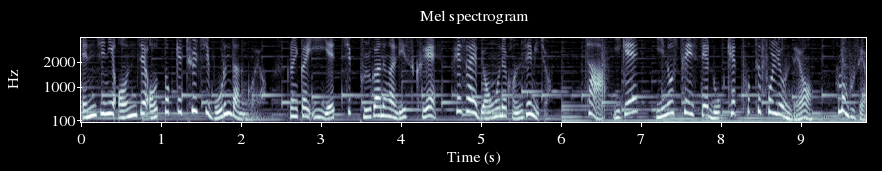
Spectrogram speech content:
엔진이 언제 어떻게 튈지 모른다는 거예요. 그러니까 이 예측 불가능한 리스크에 회사의 명운을 건 셈이죠. 자, 이게 이노스페이스의 로켓 포트폴리오인데요. 한번 보세요.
